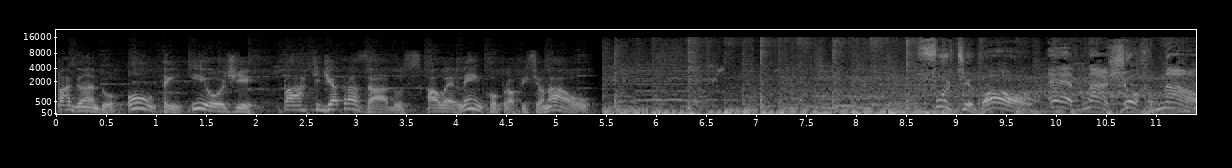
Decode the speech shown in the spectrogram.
pagando ontem e hoje parte de atrasados ao elenco profissional. Futebol é na Jornal.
